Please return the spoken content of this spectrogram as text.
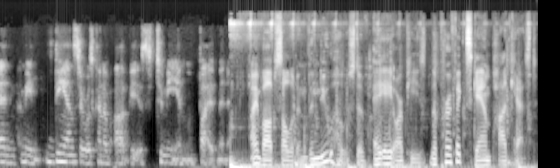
and I mean, the answer was kind of obvious to me in five minutes. I'm Bob Sullivan, the new host of AARP's The Perfect Scam podcast.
